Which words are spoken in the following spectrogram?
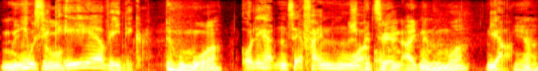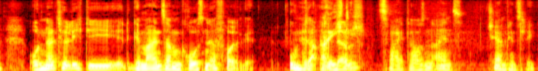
nicht Musik so. eher weniger. Der Humor. Olli hat einen sehr feinen Humor. Speziellen auch. eigenen Humor. Ja. Ja. Und natürlich die gemeinsamen großen Erfolge. Unter anderem Richtig. 2001 Champions League.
